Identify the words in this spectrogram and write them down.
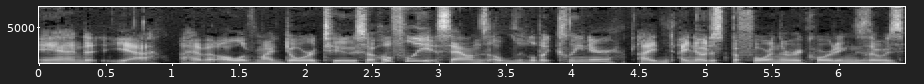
And yeah, I have it all over my door too. So hopefully it sounds a little bit cleaner. I, I noticed before in the recordings there was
